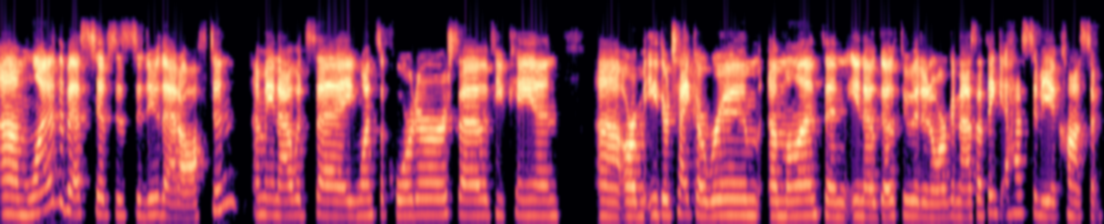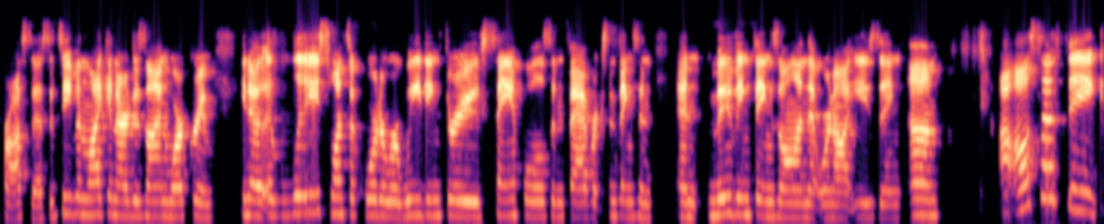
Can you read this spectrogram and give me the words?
um, one of the best tips is to do that often. I mean, I would say once a quarter or so if you can, uh, or either take a room a month and you know go through it and organize. I think it has to be a constant process. It's even like in our design workroom. You know, at least once a quarter we're weeding through samples and fabrics and things and and moving things on that we're not using. Um, I also think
